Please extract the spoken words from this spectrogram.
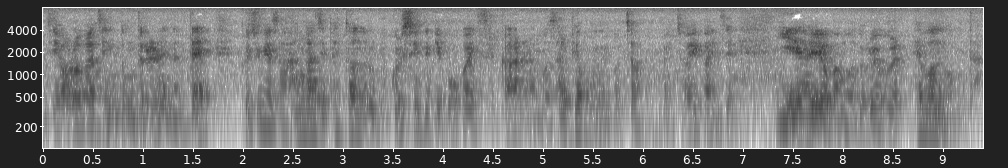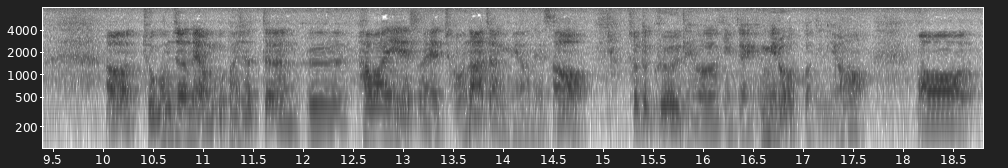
이제 여러 가지 행동들을 했는데 그 중에서 한 가지 패턴으로 묶을 수 있는 게 뭐가 있을까를 한번 살펴보는 거죠. 저희가 이제 이해하려고 한번 노력을 해보는 겁니다. 어, 조금 전에 언급하셨던 그 하와이에서의 전화 장면에서 저도 그 대화가 굉장히 흥미로웠거든요. 어,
